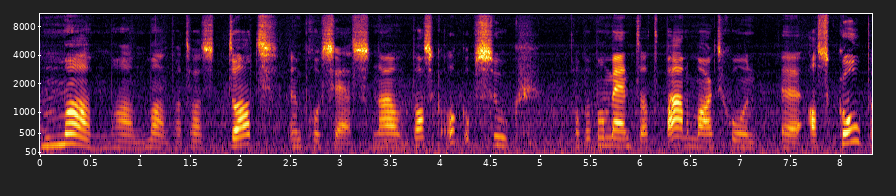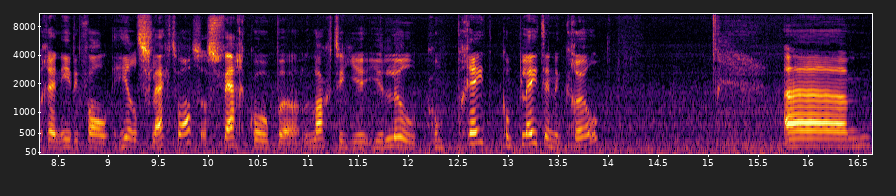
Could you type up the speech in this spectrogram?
Man, man, man, wat was dat een proces. Nou was ik ook op zoek op het moment dat de paardenmarkt gewoon uh, als koper in ieder geval heel slecht was. Als verkoper lachte je, je lul compleet, compleet in de krul. Um,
